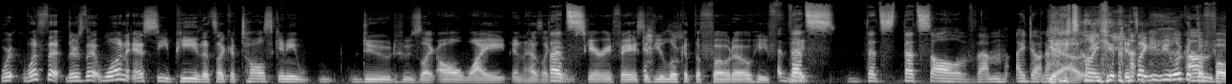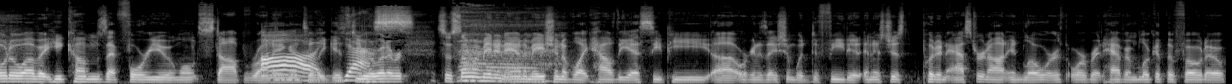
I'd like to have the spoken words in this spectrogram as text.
what's that? There's that one SCP that's like a tall, skinny dude who's like all white and has like a scary face. If you look at the photo, he f- like, That's that's that's all of them. I don't know yeah, how to tell you that. Um, it's like if you look at the photo of it, he comes at for you and won't stop running Ah, until he gets to you or whatever. So someone made an animation of like how the SCP uh, organization would defeat it, and it's just put an astronaut in low Earth orbit, have him look at the photo.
